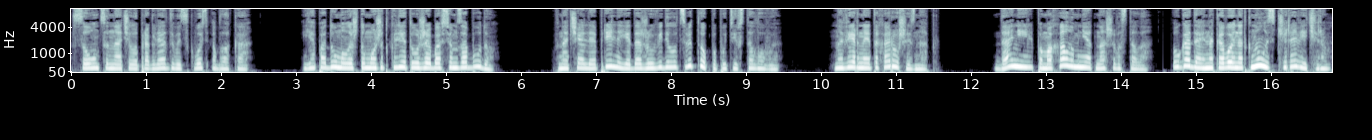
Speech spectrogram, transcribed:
солнце начало проглядывать сквозь облака. Я подумала, что, может, к лету уже обо всем забуду. В начале апреля я даже увидела цветок по пути в столовую. Наверное, это хороший знак. Даниэль помахала мне от нашего стола. «Угадай, на кого я наткнулась вчера вечером?»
